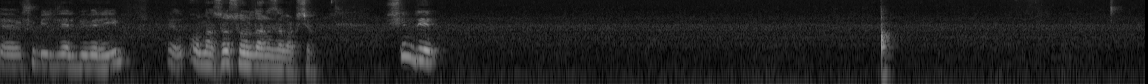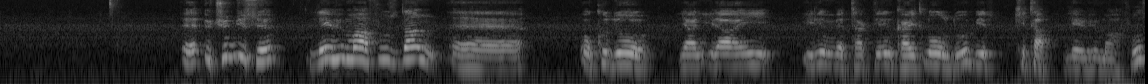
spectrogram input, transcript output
E, şu bilgileri bir vereyim. E, ondan sonra sorularınıza bakacağım. Şimdi E, üçüncüsü levh-i mahfuzdan e, okuduğu yani ilahi ilim ve takdirin kayıtlı olduğu bir kitap levh-i mahfuz.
